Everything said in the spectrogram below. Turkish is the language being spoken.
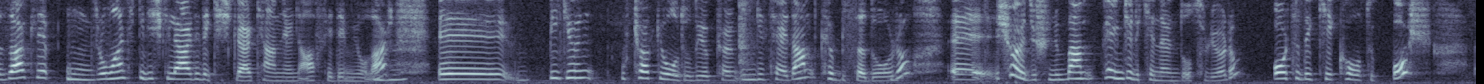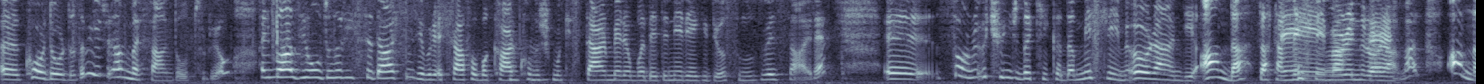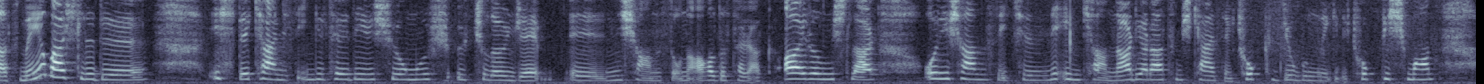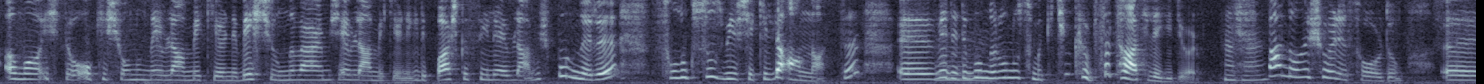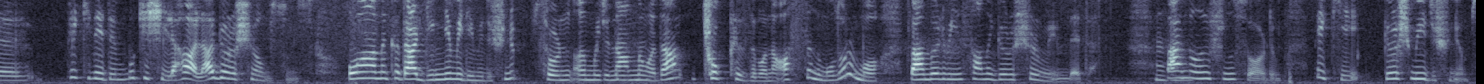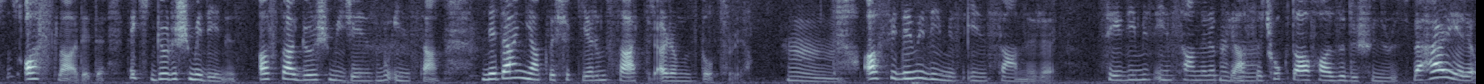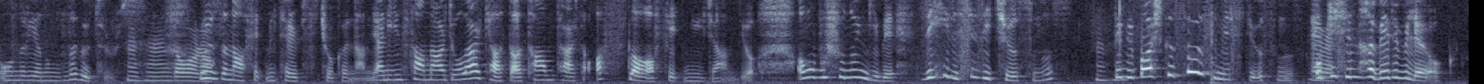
özellikle romantik ilişkilerde de kişiler kendilerini affedemiyorlar. Ee, bir gün uçak yolculuğu yapıyorum İngiltere'den Kıbrıs'a doğru. Ee, şöyle düşünün ben pencere kenarında oturuyorum. Ortadaki koltuk boş. Ee, koridorda da bir hanımefendi oturuyor. Hani bazı yolcuları hissedersiniz ya böyle etrafa bakar, konuşmak ister, merhaba dedi, nereye gidiyorsunuz vesaire. Ee, sonra üçüncü dakikada mesleğimi öğrendiği anda zaten mesleğimi Eyvah, öğrenir evet. öğrenmez anlatmaya başladı. İşte kendisi İngiltere'de yaşıyormuş. 3 yıl önce e, nişanlısı onu aldatarak ayrılmışlar. O nişanlısı için ne imkanlar yaratmış kendisine. Çok kızıyor bununla ilgili. Çok pişman. Ama işte o kişi onunla evlenmek yerine 5 yılını vermiş. Evlenmek yerine gidip başkasıyla evlenmiş. Bunları soluksuz bir şekilde anlattı. E, Ve dedi bunları unutmak için Kıbrıs'a tatile gidiyorum. Ben de ona şöyle sordum. Ee, peki dedim bu kişiyle hala görüşüyor musunuz? O ana kadar dinlemediğimi düşünüp sorunun amacını anlamadan çok kızdı bana. Aslanım olur mu? Ben böyle bir insanla görüşür müyüm dedi. Ben de ona şunu sordum. Peki görüşmeyi düşünüyor musunuz? Asla dedi. Peki görüşmediğiniz, asla görüşmeyeceğiniz bu insan neden yaklaşık yarım saattir aramızda oturuyor? Hmm. affedemediğimiz insanları sevdiğimiz insanlara kıyasla çok daha fazla düşünürüz ve her yere onları yanımızda götürürüz. Hı, Bu doğru. yüzden affetme terapisi çok önemli. Yani insanlar diyorlar ki hatta tam tersi asla affetmeyeceğim diyor. Ama bu şunun gibi zehiri siz içiyorsunuz ve bir başkası ölsün istiyorsunuz. O Evet. kişinin haberi bile yok.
